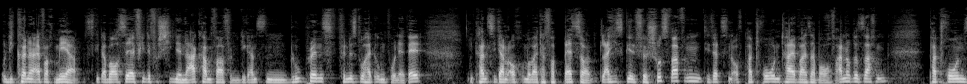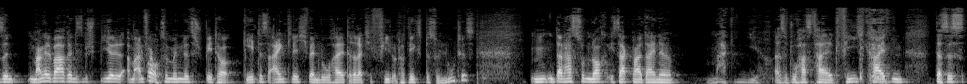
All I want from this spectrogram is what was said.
und die können einfach mehr. Es gibt aber auch sehr viele verschiedene Nahkampfwaffen. Die ganzen Blueprints findest du halt irgendwo in der Welt und kannst die dann auch immer weiter verbessern. Gleiches gilt für Schusswaffen, die setzen auf Patronen, teilweise aber auch auf andere Sachen. Patronen sind Mangelware in diesem Spiel, am Anfang Oh. zumindest, später geht es eigentlich, wenn du halt relativ viel unterwegs bist und lootest. Dann hast du noch, ich sag mal, deine Magie. Also du hast halt Fähigkeiten, das ist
